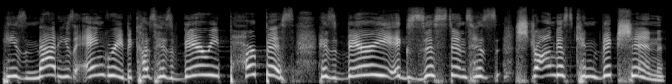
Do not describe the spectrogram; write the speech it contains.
He's mad. He's angry because his very purpose, his very existence, his strongest conviction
